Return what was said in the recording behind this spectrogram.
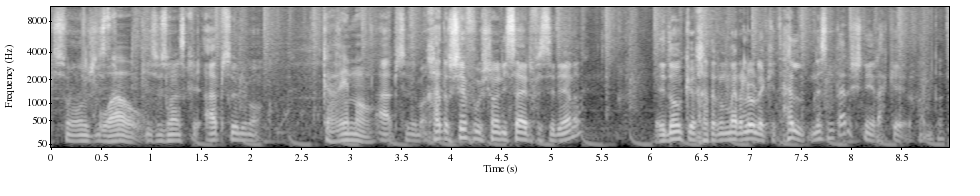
qui sont enregistrés Wow. qui se sont inscrits absolument Carrément. absolument خاطر شافوا شنو اللي صاير في سيديانا اي دونك خاطر المره الاولى كي تحل الناس ما تعرفش شنو هي الحكايه فهمت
